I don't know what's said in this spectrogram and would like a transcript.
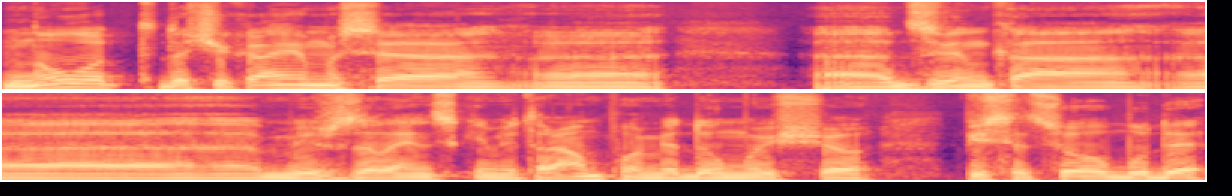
Ну от дочекаємося дзвінка між Зеленським і Трампом. Я думаю, що після цього буде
